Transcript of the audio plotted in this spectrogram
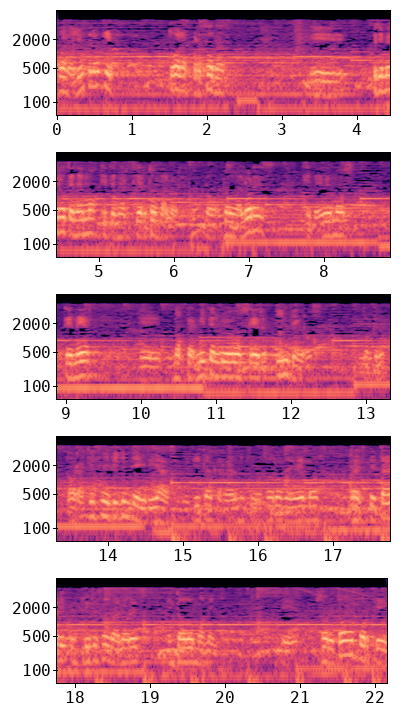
bueno, yo creo que todas las personas eh, primero tenemos que tener ciertos valores. Los, valores que debemos tener eh, nos permiten luego ser íntegros. Porque, ahora, ¿qué significa integridad? Significa que realmente nosotros debemos respetar y cumplir esos valores en todo momento. Eh, sobre todo porque,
